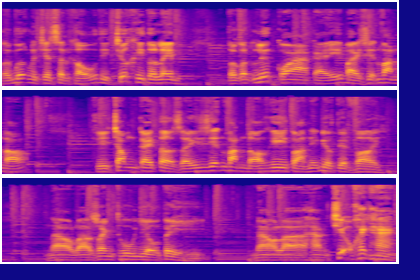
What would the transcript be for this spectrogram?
Tôi bước lên trên sân khấu thì trước khi tôi lên, tôi có lướt qua cái bài diễn văn đó. Thì trong cái tờ giấy diễn văn đó ghi toàn những điều tuyệt vời. Nào là doanh thu nhiều tỷ nào là hàng triệu khách hàng.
